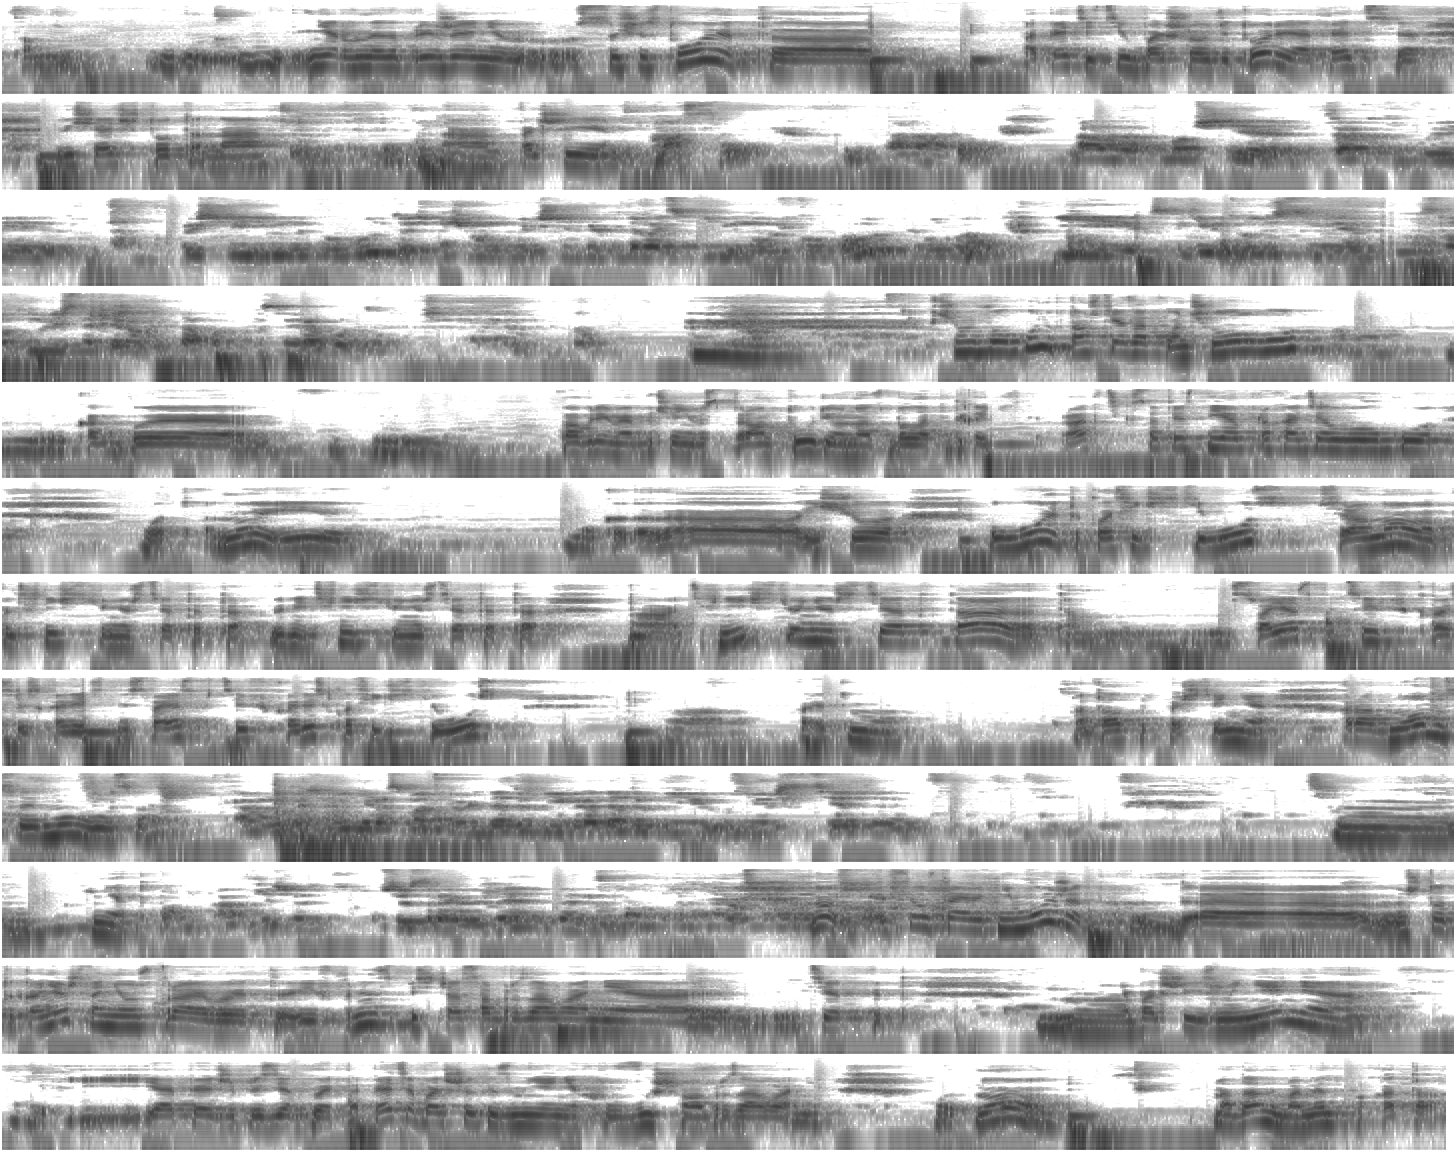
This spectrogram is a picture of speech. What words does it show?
там, нервное напряжение существует, а, опять идти в большую аудиторию, опять вещать что-то на, на большие массы. Ага. А вообще, как вы пришли именно к УГУ, то есть почему вы решили преподавать именно в УГУ и с какими трудностями столкнулись на первых этапах своей работы? Почему в УГУ? Ну, потому что я закончила УГУ. Как бы во время обучения в аспирантуре у нас была педагогическая практика, соответственно, я проходила в УЛГУ. Вот. Ну и ну, а, еще УГУ это классический вуз, все равно политехнический университет это, вернее, технический университет это а, технический университет, да, там своя специфика сельскохозяйственная, своя специфика, а здесь классический вуз, а, поэтому отдал предпочтение родному своему вузу. А мы, не рассматривали, да, другие города, другие университеты? Нет. А, есть все устраивает, да? Ну, все устраивать не может. Что-то, конечно, не устраивает. И, в принципе, сейчас образование терпит большие изменения. И, опять же, президент говорит опять о больших изменениях в высшем образовании. Вот. Но на данный момент пока так.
